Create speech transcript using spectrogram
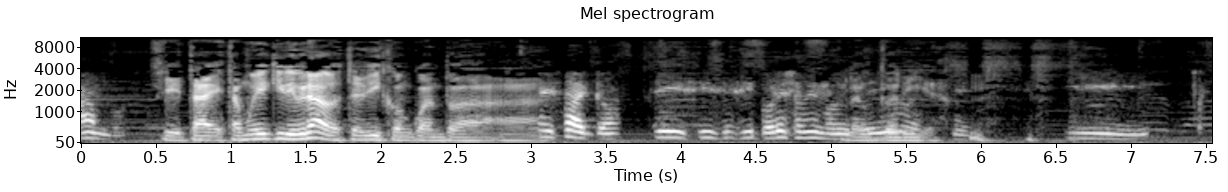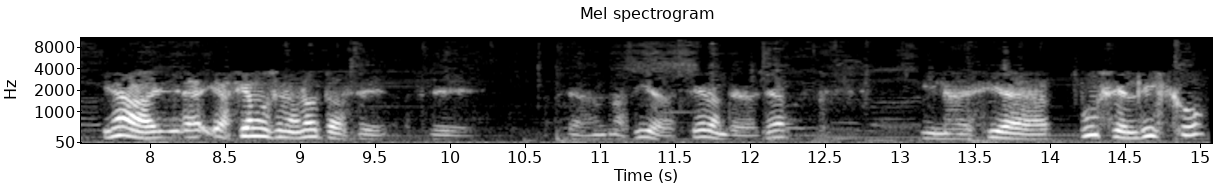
ambos. Sí, está, está muy equilibrado este disco en cuanto a... Exacto, sí, sí, sí, sí, por eso mismo. La autoría. Este, y, y, nada, hacíamos una nota hace, hace, unos días, ayer, antes de ayer, y nos decía, puse el disco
